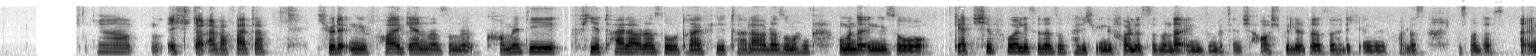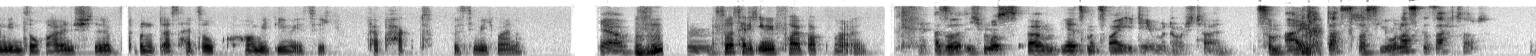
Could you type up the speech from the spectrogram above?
Ja, ich starte einfach weiter. Ich würde irgendwie voll gerne mal so eine Comedy-Vierteiler oder so, drei Vierteiler oder so machen, wo man da irgendwie so Sketche vorliest oder so, hätte ich irgendwie voll Lust, dass man da irgendwie so ein bisschen schauspielt oder so, hätte ich irgendwie voll Lust, dass man das irgendwie in so Rollen stirbt und das halt so Comedy-mäßig verpackt. Wisst ihr, wie ich meine? Ja. Mhm. Mhm. Sowas hätte ich irgendwie voll Bock mal. Also ich muss ähm, jetzt mal zwei Ideen mit euch teilen. Zum einen das, was Jonas gesagt hat.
